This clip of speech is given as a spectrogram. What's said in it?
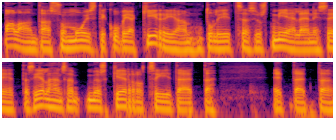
palaan taas sun muistikuvia kirjaan. Tuli itse asiassa just mieleeni se, että siellähän sä myös kerrot siitä, että, että, että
